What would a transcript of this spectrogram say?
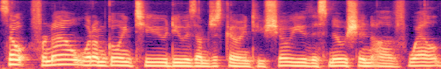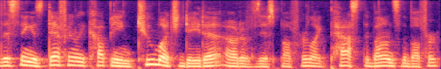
So for now, what I'm going to do is I'm just going to show you this notion of, well, this thing is definitely copying too much data out of this buffer, like past the bounds of the buffer.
